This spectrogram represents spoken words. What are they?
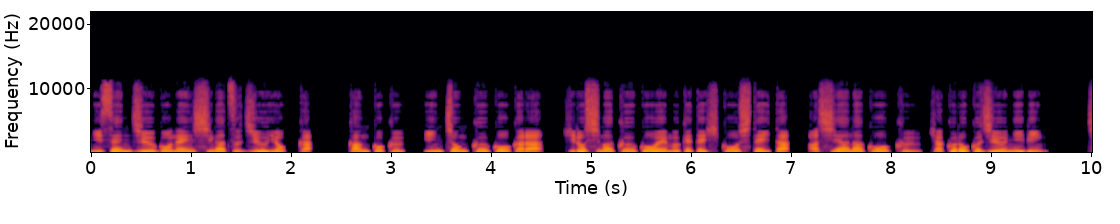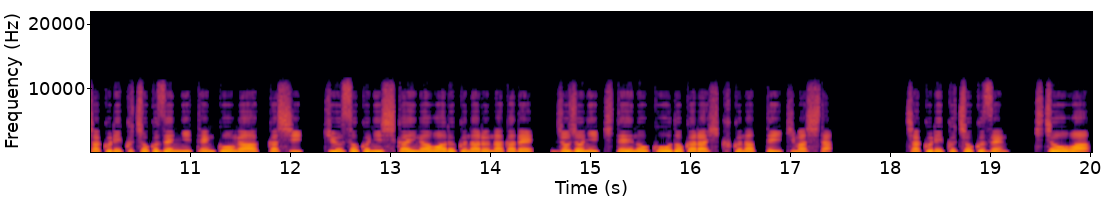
2015年4月14日韓国インチョン空港から広島空港へ向けて飛行していたアシアナ航空162便。着陸直前に天候が悪化し急速に視界が悪くなる中で徐々に規定の高度から低くなっていきました。着陸直前機長は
